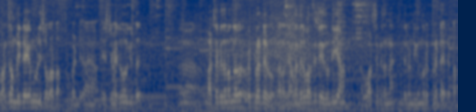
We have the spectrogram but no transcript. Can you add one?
വർക്ക് കംപ്ലീറ്റ് ആയി വിളിച്ചോളൂ കേട്ടോ. എസ്റ്റിമേറ്റ് നോക്കിയിട്ട് വാട്സപ്പിൽ തന്നെ ഒന്ന് റിപ്ലൈ തരുള്ളൂ കാരണം ഞങ്ങൾ എന്തെങ്കിലും വർക്ക് ചെയ്തുകൊണ്ടിരിക്കുകയാണ്. വാട്സപ്പിൽ തന്നെ എന്തെങ്കിലും ഉണ്ടെങ്കിൽ ഒന്ന് റിപ്ലൈ ആയിട്ട് കേട്ടോ.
